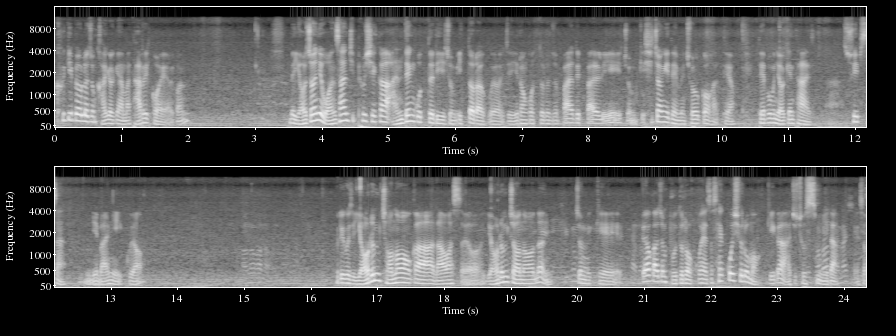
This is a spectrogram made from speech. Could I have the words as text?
크기별로 좀 가격이 아마 다를 거예요. 이건. 근데 여전히 원산지 표시가 안 된 곳들이 좀 있더라고요. 이제 이런 것들은 좀 빨리빨리 좀 시정이 되면 좋을 것 같아요. 대부분 여긴 다 수입산이 많이 있고요. 그리고 이제 여름 전어가 나왔어요. 여름 전어는 좀 이렇게 뼈가 좀 부드럽고 해서 새꼬시로 먹기가 아주 좋습니다. 그래서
